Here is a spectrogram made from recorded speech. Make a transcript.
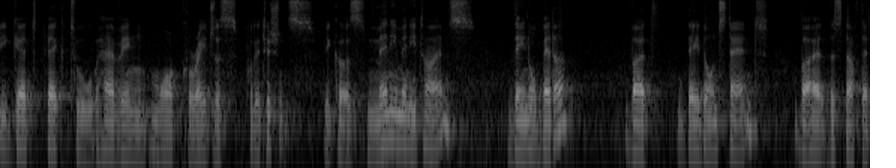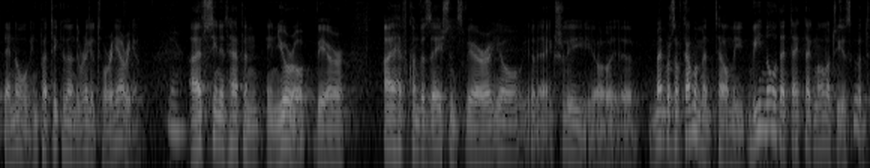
we get back to having more courageous politicians because many, many times they know better, but they don't stand by the stuff that they know, in particular in the regulatory area. Yeah. I've seen it happen in Europe where I have conversations where you know actually you know, uh, members of government tell me we know that that technology is good,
